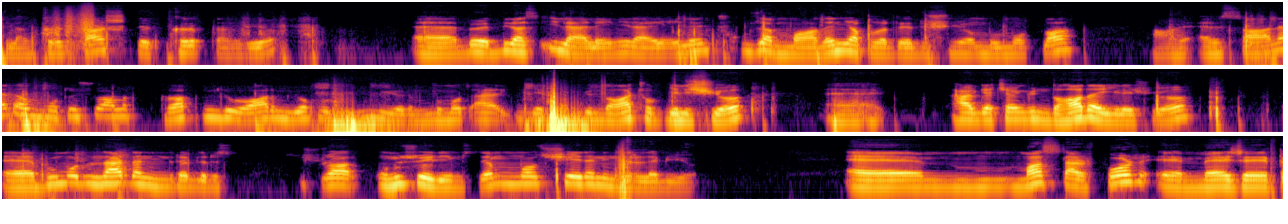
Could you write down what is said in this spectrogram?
filan kırık taş kırıp da veriyor. Ee, böyle biraz ilerleyin ilerleyin ilerleyin. Çok güzel maden yapılır diye düşünüyorum bu modla. Yani efsane de bu modun şu anlık crafting'i var mı yok mu bilmiyorum. Bu mod her geçen gün daha çok gelişiyor. Ee, her geçen gün daha da iyileşiyor. Ee, bu modu nereden indirebiliriz? Şu an onu söyleyeyim size. Bu mod şeyden indirilebiliyor. Ee, Master for e, MCP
